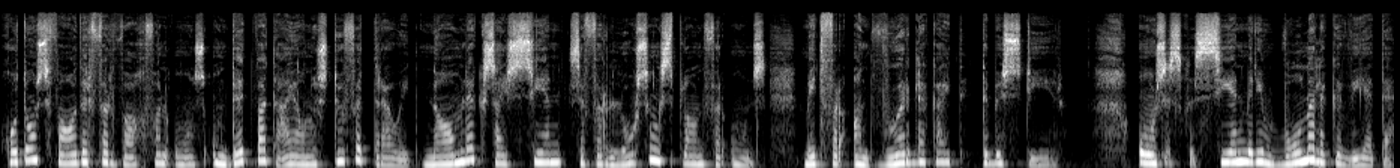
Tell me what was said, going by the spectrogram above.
God ons Vader verwag van ons om dit wat hy aan ons toevertrou het, naamlik sy seun se verlossingsplan vir ons met verantwoordelikheid te bestuur. Ons is geseën met die wonderlike wete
